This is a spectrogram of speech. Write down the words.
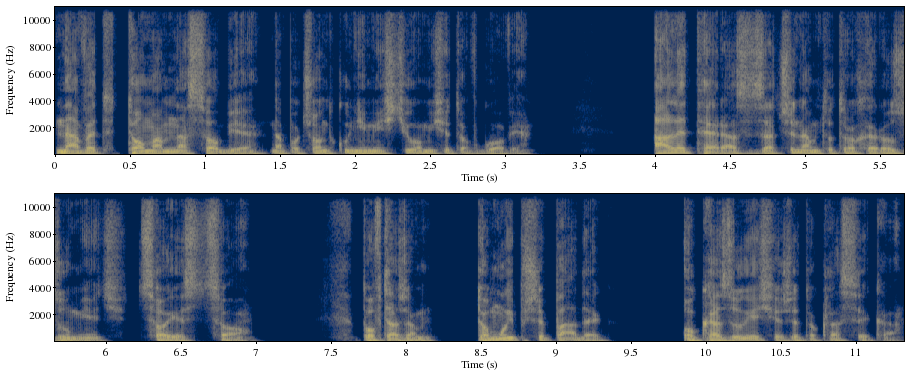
Nawet to mam na sobie, na początku nie mieściło mi się to w głowie. Ale teraz zaczynam to trochę rozumieć, co jest co. Powtarzam, to mój przypadek. Okazuje się, że to klasyka.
